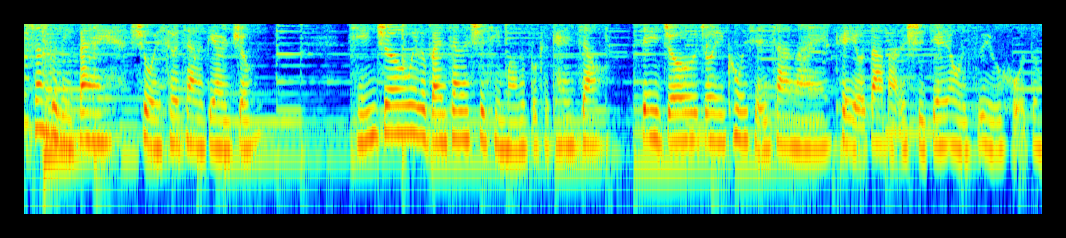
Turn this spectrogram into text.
上个礼拜是我休假的第二周。前一周为了搬家的事情忙得不可开交，这一周终于空闲下来，可以有大把的时间让我自由活动。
